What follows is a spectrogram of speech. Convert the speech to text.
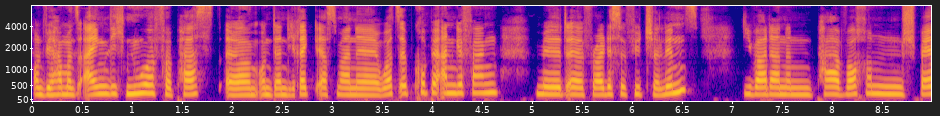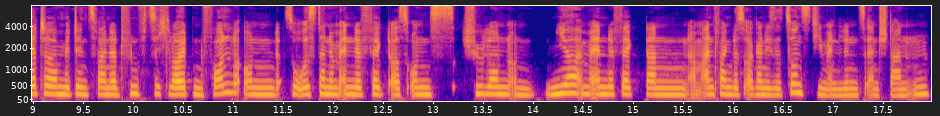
Und wir haben uns eigentlich nur verpasst ähm, und dann direkt erstmal eine WhatsApp-Gruppe angefangen mit äh, Fridays for Future Linz. Die war dann ein paar Wochen später mit den 250 Leuten voll und so ist dann im Endeffekt aus uns Schülern und mir im Endeffekt dann am Anfang das Organisationsteam in Linz entstanden.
